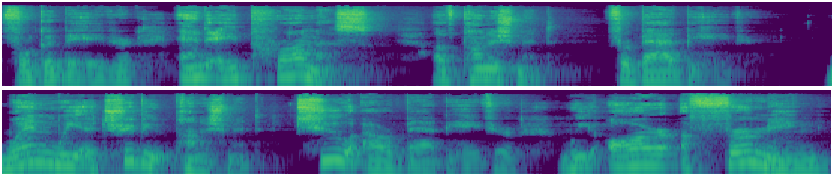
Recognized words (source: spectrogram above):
for good behavior and a promise of punishment for bad behavior. When we attribute punishment to our bad behavior, we are affirming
